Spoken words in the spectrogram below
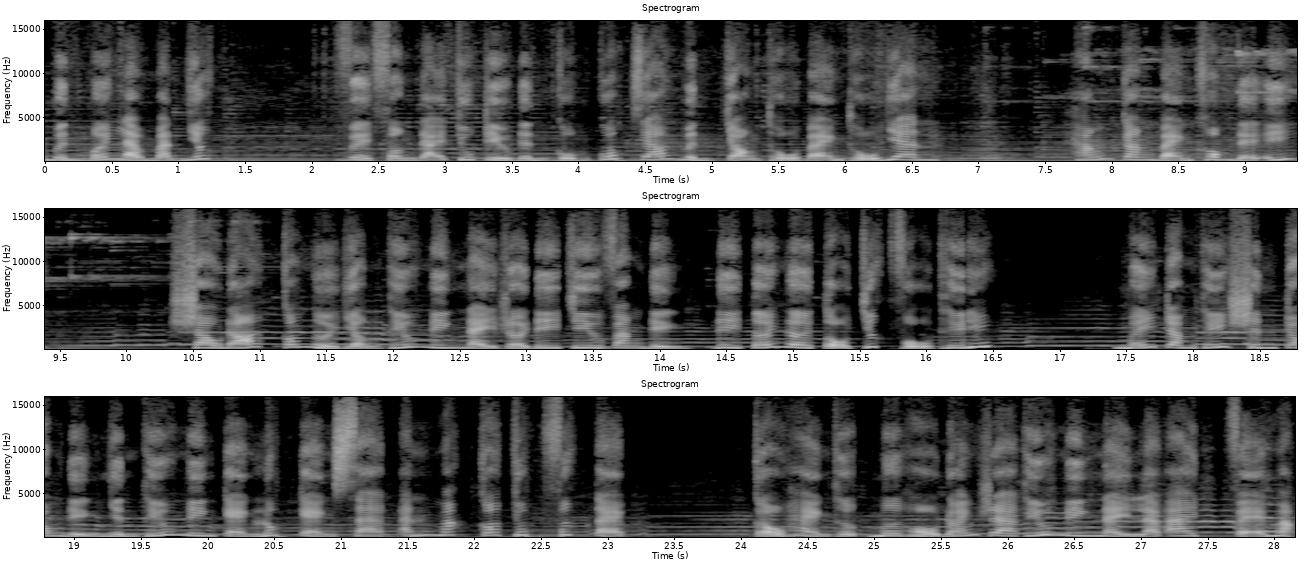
Mình mới là mạnh nhất. Về phần đại chu triều đình cùng quốc giáo mình chọn thủ bản thủ danh. Hắn căn bản không để ý. Sau đó có người dẫn thiếu niên này rời đi chiêu văn điện Đi tới nơi tổ chức vũ thí. Mấy trăm thí sinh trong điện nhìn thiếu niên càng lúc càng xa Ánh mắt có chút phức tạp. Cậu hàng thực mơ hồ đoán ra thiếu niên này là ai, vẻ mặt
